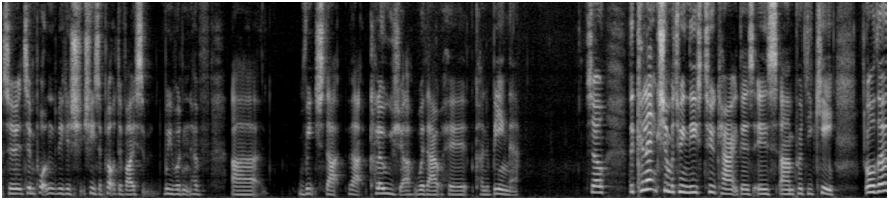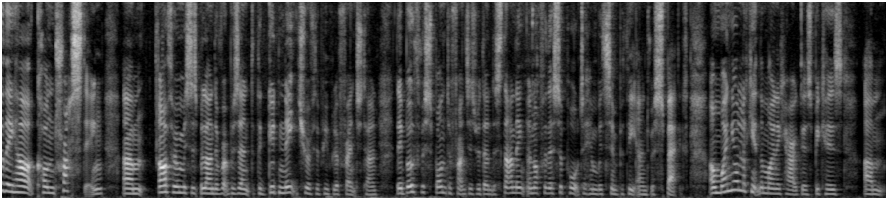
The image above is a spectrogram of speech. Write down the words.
so it's important because she's a plot device. We wouldn't have uh, reached that that closure without her kind of being there. So the connection between these two characters is um, pretty key. Although they are contrasting, um, Arthur and Mrs. Belander represent the good nature of the people of Frenchtown. They both respond to Francis with understanding and offer their support to him with sympathy and respect. And when you're looking at the minor characters, because um,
